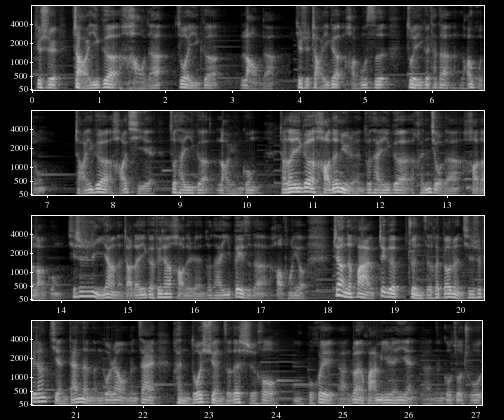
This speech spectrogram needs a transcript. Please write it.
就是找一个好的，做一个老的，就是找一个好公司，做一个他的老股东；找一个好企业，做他一个老员工；找到一个好的女人，做他一个很久的好的老公。其实是一样的，找到一个非常好的人，做他一辈子的好朋友。这样的话，这个准则和标准其实是非常简单的，能够让我们在很多选择的时候。你，不会啊，乱花迷人眼啊，能够做出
